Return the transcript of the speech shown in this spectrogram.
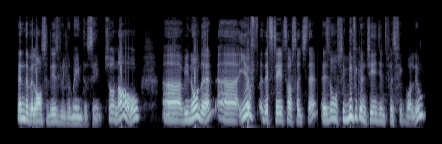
then the velocities will remain the same. So, now uh, we know that uh, if the states are such that there is no significant change in specific volume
